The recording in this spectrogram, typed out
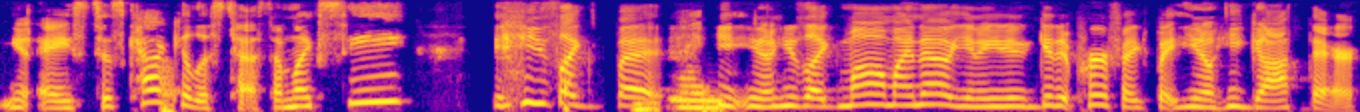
you know, aced his calculus test. I'm like, see, he's like, but he, you know, he's like, mom, I know, you know, you didn't get it perfect, but you know, he got there.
